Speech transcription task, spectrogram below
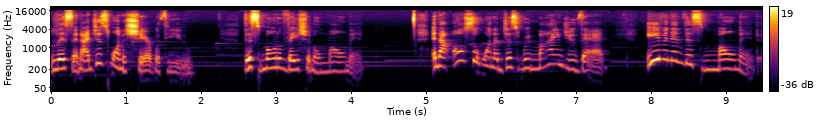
Listen, I just want to share with you this motivational moment. And I also want to just remind you that even in this moment,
